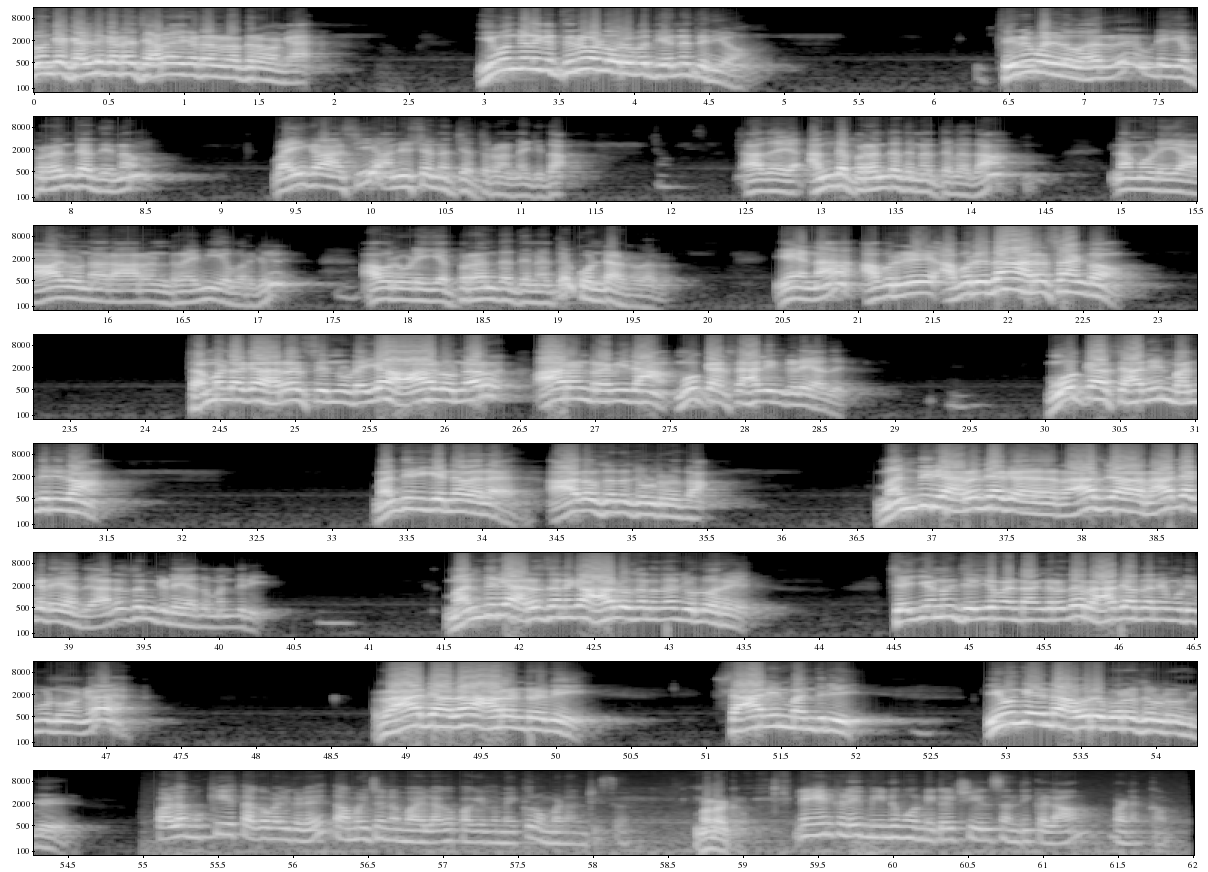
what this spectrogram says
இவங்க கள்ளு கடை சரைய கடை நடத்துகிறவங்க இவங்களுக்கு திருவள்ளுவரை பற்றி என்ன தெரியும்? திருவள்ளுவருடைய பிறந்த தினம் வைகாசி அனுஷ நட்சத்திரம் அன்னைக்கு தான் அது அந்த பிறந்த தினத்தில் தான் நம்முடைய ஆளுநர் ஆர் என் ரவி அவர்கள் அவருடைய பிறந்த தினத்தை கொண்டாடுறாரு. ஏன்னா அவர் அவரு தான் அரசாங்கம். தமிழக அரசினுடைய ஆளுநர் ஆர் என் ரவி தான். மு க ஸ்டாலின் கிடையாது. மு க ஸ்டாலின் மந்திரி தான். மந்திரிக்கு என்ன வேலை? ஆலோசனை சொல்கிறது தான். மந்திரி அரஜா ராஜா ராஜா கிடையாது. அரசன் கிடையாது மந்திரி. மந்திரி அரசனுக்கு ஆலோசனை தான் சொல்லுவார். செய்யணும் செய்ய வேண்டாங்கிறத ராஜா தானே முடிவு பண்ணுவாங்க. ராஜா தான் ஆர் என் ரவி ஸ்டாலின் மந்திரி. இவங்க என்ன அவரை குறை சொல்கிறதுக்கு பல முக்கிய தகவல்களை தமிழ் ஜனம் வாயிலாக பகிர்ந்தமைக்கு ரொம்ப நன்றி சார். வணக்கம். நேயர்களை மீண்டும் ஒரு நிகழ்ச்சியில் சந்திக்கலாம். வணக்கம்.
